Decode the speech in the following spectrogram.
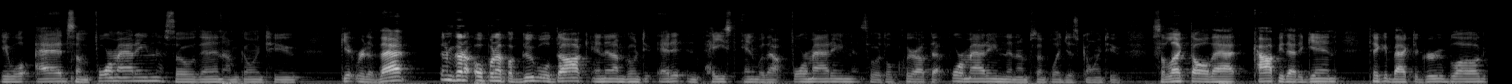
it will add some formatting. So then I'm going to get rid of that. Then I'm going to open up a Google Doc and then I'm going to edit and paste in without formatting. So it'll clear out that formatting. Then I'm simply just going to select all that, copy that again, take it back to Grooveblog,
